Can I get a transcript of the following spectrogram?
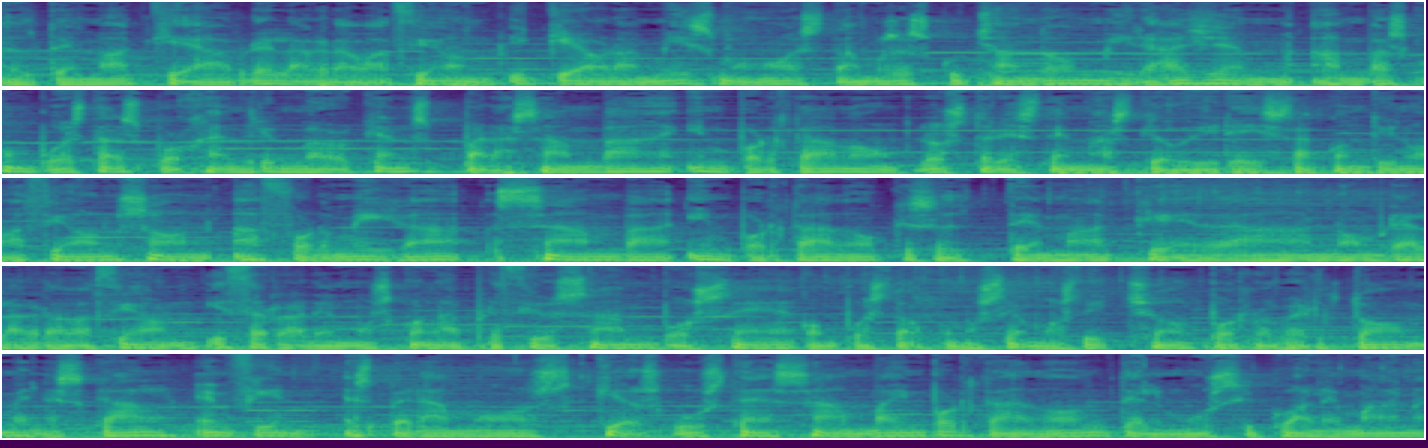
el tema que abre la grabación y que ahora mismo estamos escuchando Miragem, ambas compuestas por Hendrik Merkens para samba importado. Los tres temas que oiréis a continuación son A Formiga, Samba importado, que es el tema que da nombre a la grabación y cerraremos con la preciosa Bosé, compuesta, como os hemos dicho, por Roberto Menescal. En fin, esperamos que os guste Samba importado del músico alemán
